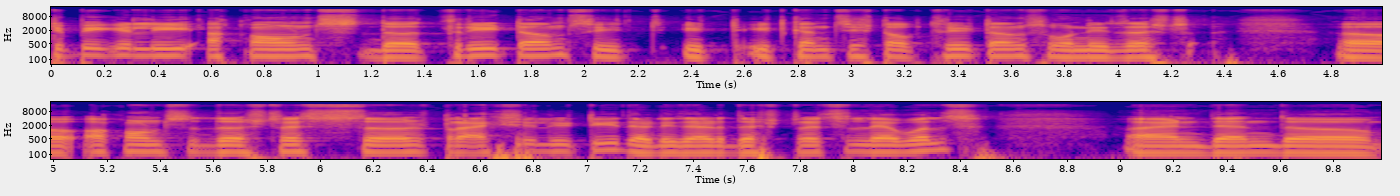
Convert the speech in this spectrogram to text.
typically accounts the three terms. It, it it consists of three terms. One is just uh, accounts the stress uh, triaxiality that is at the stress levels and then the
